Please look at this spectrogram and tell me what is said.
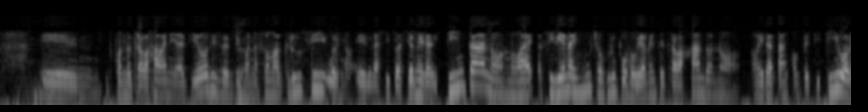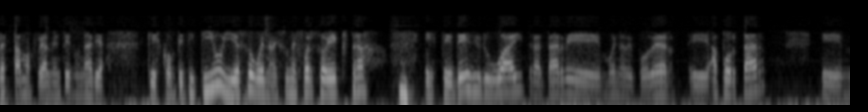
Eh, cuando trabajaba en hidatiosis o en tripanosoma cruzi, bueno, eh, la situación era distinta, no, no hay, si bien hay muchos grupos obviamente trabajando, no, no era tan competitivo, ahora estamos realmente en un área que es competitivo y eso, bueno, es un esfuerzo extra este, desde Uruguay tratar de, bueno, de poder eh, aportar eh,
